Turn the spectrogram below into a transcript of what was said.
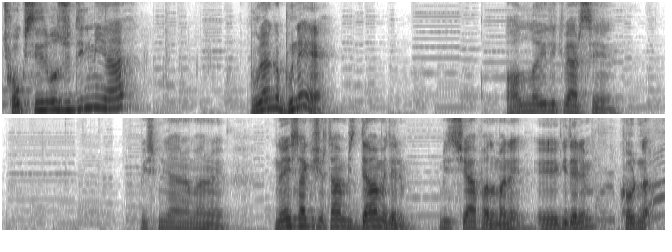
Çok sinir bozucu değil mi ya? Bu ne? Bu ne? Allah iyilik versin. Bismillahirrahmanirrahim. Neyse arkadaşlar tamam biz devam edelim. Biz şey yapalım hani e, gidelim koordinat...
